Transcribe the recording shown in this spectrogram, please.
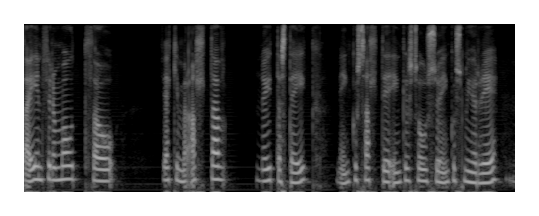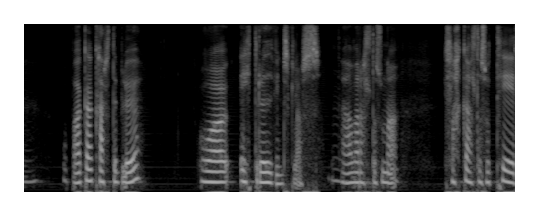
daginn fyrir mót þá fekk ég mér alltaf nautasteik með einhver salti, einhver sósu, einhver smjöri Mhm. og bakaða karteblu og eitt rauðvinsglas Mhm. það var alltaf svona klakka alltaf svo til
